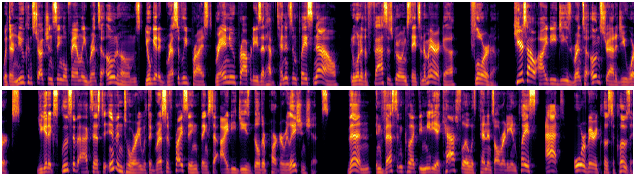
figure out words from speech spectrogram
With their new construction single family rent to own homes, you'll get aggressively priced, brand new properties that have tenants in place now in one of the fastest growing states in America, Florida. Here's how IDG's rent to own strategy works. You get exclusive access to inventory with aggressive pricing thanks to IDG's builder partner relationships. Then invest and collect immediate cash flow with tenants already in place at or very close to closing.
